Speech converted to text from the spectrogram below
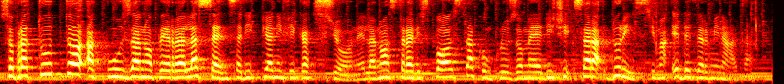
Soprattutto accusano per l'assenza di pianificazione. La nostra risposta, concluso Medici, sarà durissima e determinata.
